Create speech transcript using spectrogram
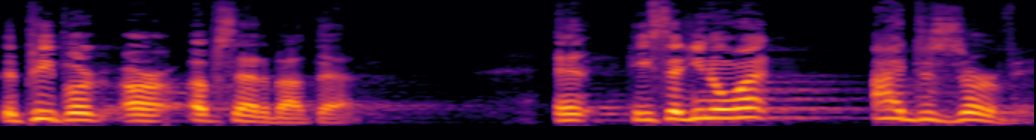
that people are, are upset about that. And he said, You know what? I deserve it.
